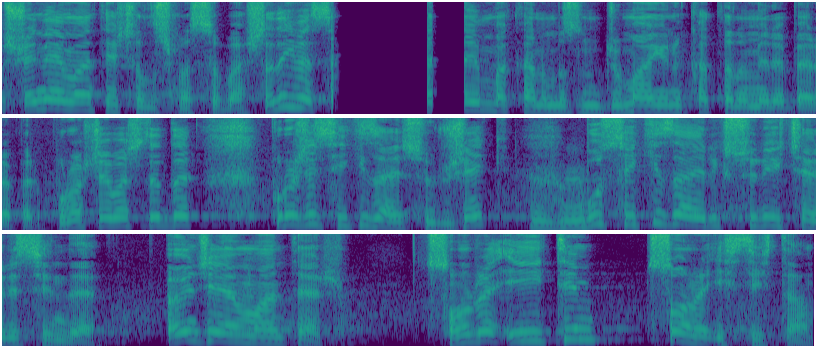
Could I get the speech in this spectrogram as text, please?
Şu an envanter çalışması başladı ve Sayın Bakanımızın Cuma günü katılımıyla beraber proje başladı. Proje 8 ay sürecek. Bu 8 aylık süre içerisinde önce envanter, sonra eğitim, sonra istihdam.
